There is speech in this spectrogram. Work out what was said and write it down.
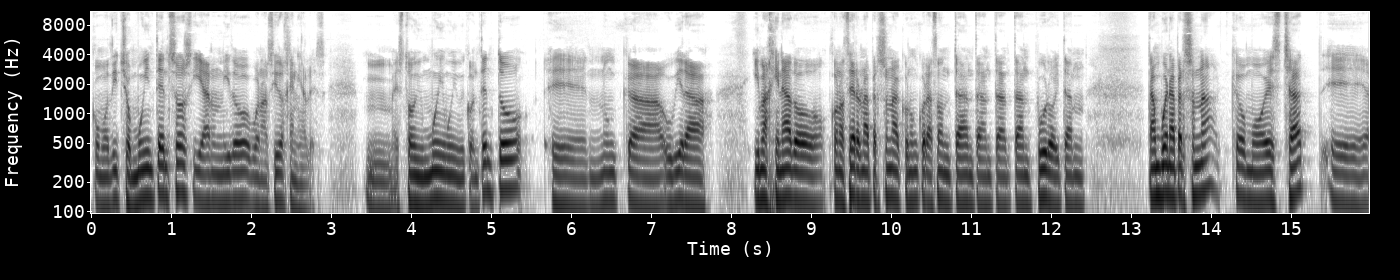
como he dicho, muy intensos y han ido, bueno, han sido geniales. Mm, estoy muy, muy, muy contento. Eh, nunca hubiera imaginado conocer a una persona con un corazón tan, tan, tan, tan puro y tan tan buena persona como es Chat, eh,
